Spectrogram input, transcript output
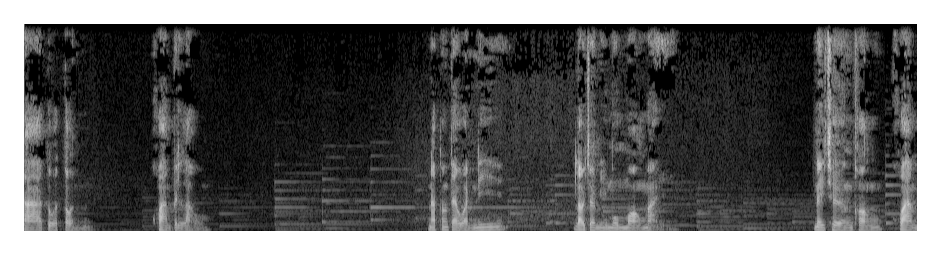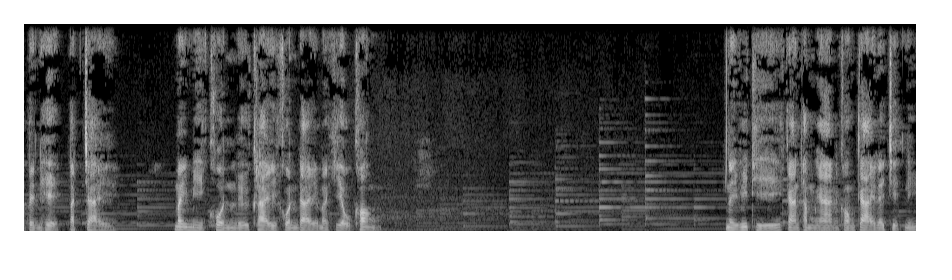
ตาตัวตน ความเป็นเรา นับตั้งแต่วันนี้ เราจะมีมุมมองใหม่ ในเชิงของความเป็นเหตุปัจจัย ไม่มีคนหรือใครคนใดมาเกี่ยวข้อง ในวิถีการทำงานของกายและจิตนี้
